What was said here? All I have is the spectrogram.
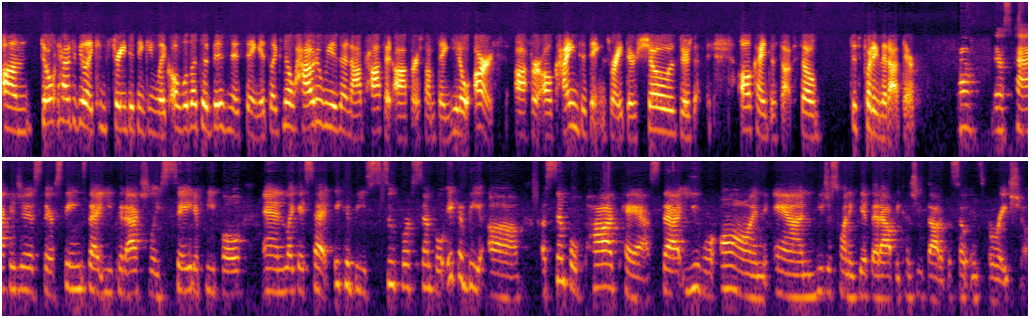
um, don't have to be like constrained to thinking like, oh, well, that's a business thing. It's like, no, how do we as a nonprofit offer something? You know, arts offer all kinds of things, right? There's shows, there's all kinds of stuff. So just putting that out there. Yeah, there's packages, there's things that you could actually say to people. And like I said, it could be super simple. It could be uh, a simple podcast that you were on and you just want to get that out because you thought it was so inspirational.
